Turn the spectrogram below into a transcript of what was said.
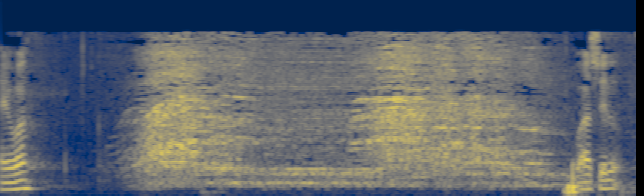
Ewa. Wasil.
